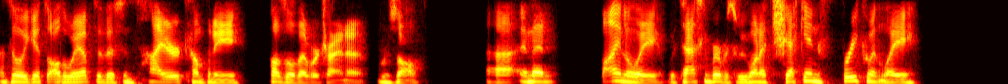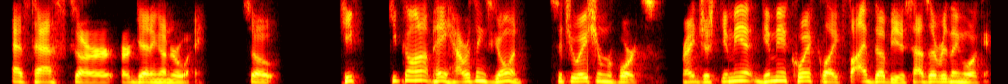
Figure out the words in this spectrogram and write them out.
until it gets all the way up to this entire company puzzle that we're trying to resolve. Uh, and then finally, with task and purpose, we want to check in frequently as tasks are are getting underway. So keep keep going up. Hey, how are things going? Situation reports, right? Just give me a give me a quick like five W's. How's everything looking?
